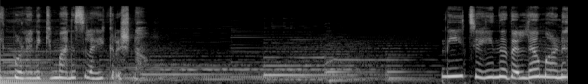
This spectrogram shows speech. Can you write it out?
ഇപ്പോൾ എനിക്ക് മനസ്സിലായി കൃഷ്ണ. നീ ചെയ്യുന്നതെല്ലാമാണ്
